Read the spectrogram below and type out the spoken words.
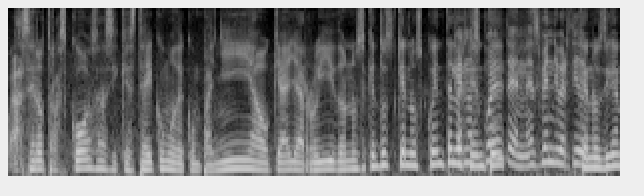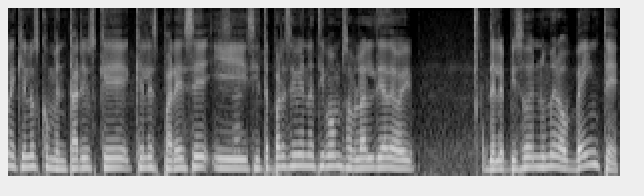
hacer otras cosas y que esté ahí como de compañía o que haya ruido, no sé qué. Entonces, que nos cuente Que la nos gente. cuenten, es bien divertido. Que nos digan aquí en los comentarios qué, qué les parece. Y Exacto. si te parece bien a ti, vamos a hablar el día de hoy del episodio número 20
